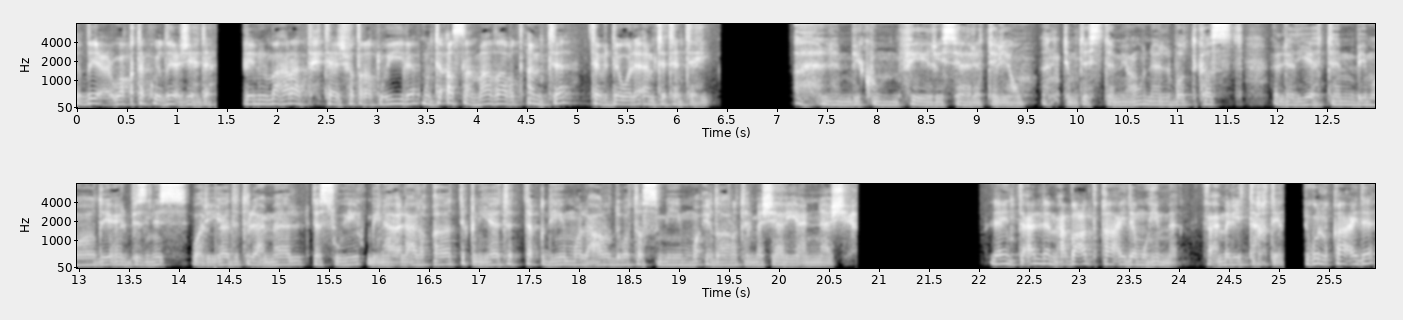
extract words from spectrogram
يضيع وقتك ويضيع جهدك لأن المهارات تحتاج فترة طويلة وأنت أصلا ما ضابط أمتى تبدأ ولا أمتى تنتهي. أهلا بكم في رسالة اليوم. أنتم تستمعون البودكاست الذي يهتم بمواضيع البزنس وريادة الأعمال تسويق بناء العلاقات تقنيات التقديم والعرض وتصميم وإدارة المشاريع الناشئة. لا نتعلم مع بعض قاعدة مهمة. في عملية التخطيط. تقول القاعدة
